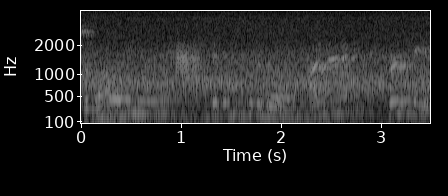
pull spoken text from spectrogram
The ball will move half distance to the goal. Automatic, first down.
